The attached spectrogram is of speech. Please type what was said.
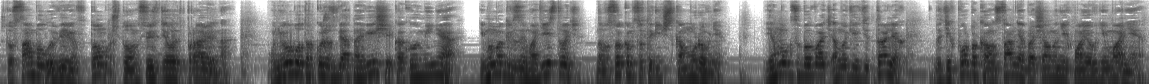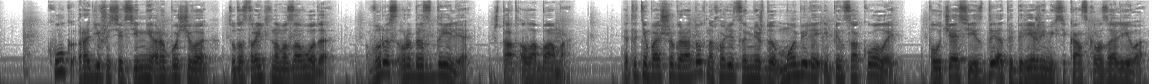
что сам был уверен в том, что он все сделает правильно. У него был такой же взгляд на вещи, как и у меня, и мы могли взаимодействовать на высоком стратегическом уровне. Я мог забывать о многих деталях до тех пор, пока он сам не обращал на них мое внимание. Кук, родившийся в семье рабочего судостроительного завода, вырос в Робертсдейле, штат Алабама. Этот небольшой городок находится между Мобиле и Пенсаколой, в получасе езды от побережья Мексиканского залива.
